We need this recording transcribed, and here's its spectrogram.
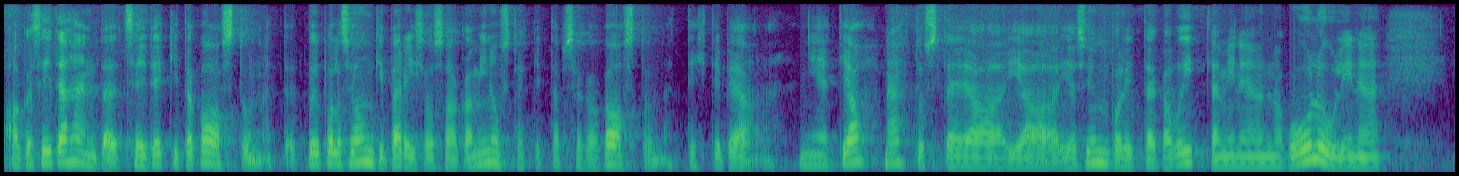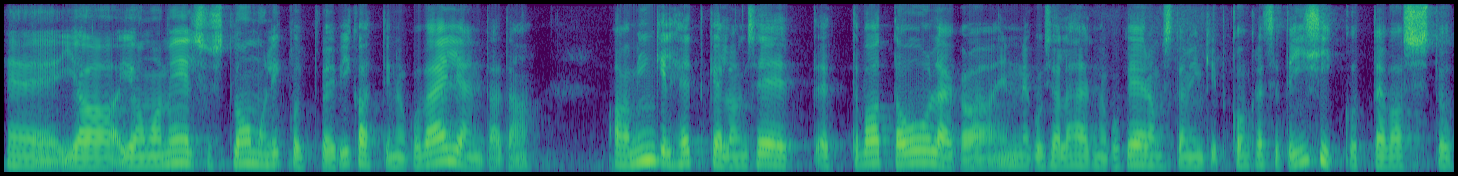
aga see ei tähenda, et see ei tekita kaastunnet, et võib-olla see ongi päris osa, aga minus tekitab see ka kaastunnet tihtipeale. nii et jah, nähtuste ja, ja, ja sümbolitega võitlemine on nagu oluline ja, ja oma meelsust loomulikult võib igati nagu väljendada aga mingil hetkel on see, et, et vaata hoolega, enne kui sa lähed nagu keerama seda mingite konkreetsete isikute vastu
